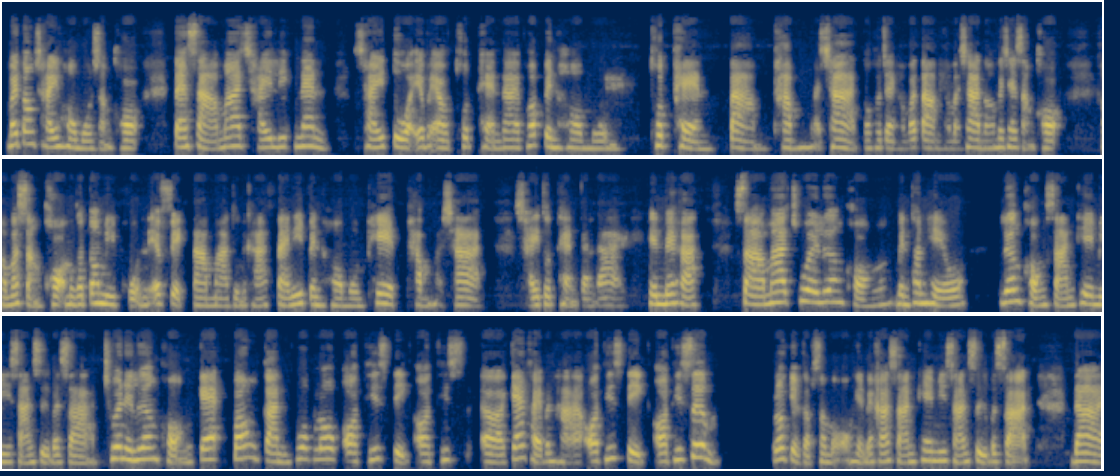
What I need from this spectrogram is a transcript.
ไม่ต้องใช้ฮอร์โมนสังเคราะห์ แต่สามารถใช้ลิกแนนใช้ตัว FL ทดแทนได้ เพราะเป็นฮอร์โมนทดแทนตามธรรมชาติต้องเข้าใจคำว่าตามธรรมชาติเนาะไม่ใช่สังเคราะห์ คำว่าสังเคราะห์มันก็ต้องมีผลเอฟเฟกตามมาถูกไหมคะ แต่นี่เป็นฮอร์โมนเพศธรรมชาติ ใช้ทดแทนกันได้ เห็นไหมคะ สามารถช่วยเรื่องของ mental health เรื่องของสารเคมีสารสื่อประสาท ช่วยในเรื่องของแก้ป้องกันพวกโรคออทิสติกออทิสแก้ไขปัญหาออทิสติกออทิซึมโรคเกี่ยวกับสมองเห็นไหมคะ สารเคมีสารสื่อประสาทได้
